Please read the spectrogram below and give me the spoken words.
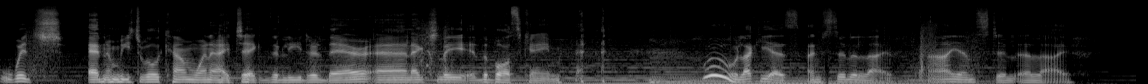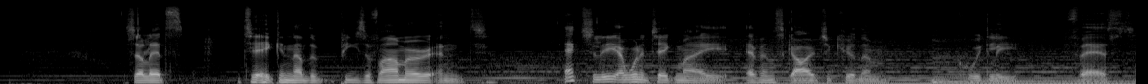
which enemies will come when I take the leader there, and actually the boss came. Woo, lucky yes, I'm still alive. I am still alive. So let's take another piece of armor and actually I want to take my FN Scar to kill them quickly, fast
